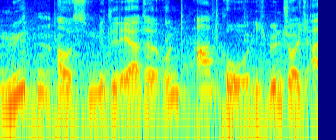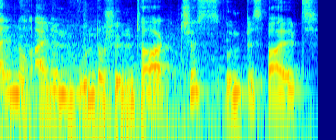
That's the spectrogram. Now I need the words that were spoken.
Mythen aus Mittelerde und Artco. Ich wünsche euch allen noch einen wunderschönen Tag, tschüss und bis bald.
